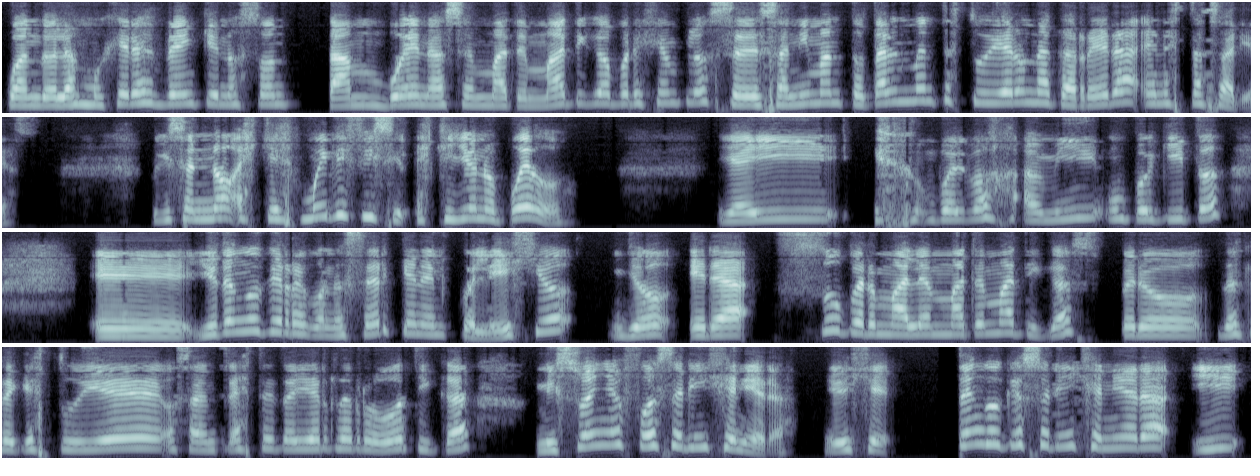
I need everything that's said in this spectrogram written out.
cuando las mujeres ven que no son tan buenas en matemática, por ejemplo, se desaniman totalmente a estudiar una carrera en estas áreas. Porque dicen, no, es que es muy difícil, es que yo no puedo. Y ahí vuelvo a mí un poquito. Eh, yo tengo que reconocer que en el colegio yo era súper mala en matemáticas, pero desde que estudié, o sea, entré a este taller de robótica, mi sueño fue ser ingeniera. Yo dije, tengo que ser ingeniera y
